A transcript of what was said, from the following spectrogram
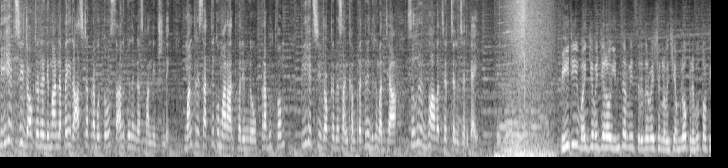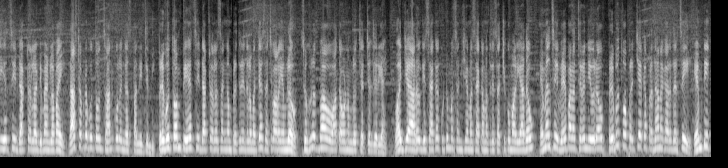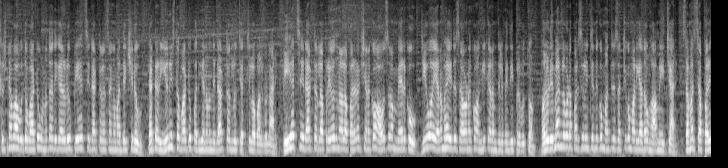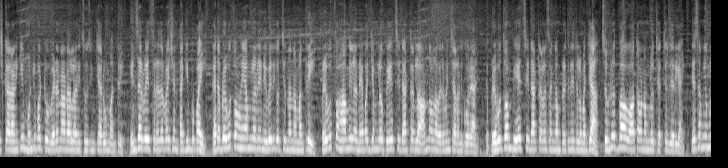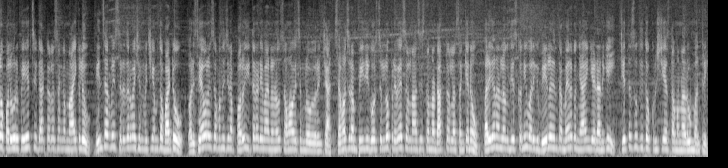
PhD డాక్టర్ల డిమాండ్లపై రాష్ట్ర ప్రభుత్వం సానుకూలంగా స్పందించింది. మంత్రి సత్యకుమార్ ఆధ్వర్యంలో ప్రభుత్వం పిహెచ్డి డాక్టర్ల సంఘం ప్రతినిధుల మధ్య సుహృద్భావ చర్చలు జరిగాయి. పీజీ వైద్య విద్యలో ఇన్ సర్వీస్ రిజర్వేషన్ల విషయంలో ప్రభుత్వ పీహెచ్సీ డాక్టర్ల డిమాండ్లపై రాష్ట్ర ప్రభుత్వం సానుకూలంగా స్పందించింది. ప్రభుత్వం పీహెచ్సీ డాక్టర్ల సంఘం ప్రతినిధుల మధ్య సచివాలయంలో సుహృద్భావ వాతావరణంలో చర్చలు జరిగాయి. వైద్య ఆరోగ్య శాఖ కుటుంబ సంక్షేమ శాఖ మంత్రి సత్యకుమార్ యాదవ్ ఎమ్మెల్సీ వేపాడ చిరంజీవిరావు ప్రభుత్వ ప్రత్యేక ప్రధాన కార్యదర్శి ఎంటీ కృష్ణబాబుతో పాటు ఉన్నతాధికారులు పీహెచ్సీ డాక్టర్ల సంఘం అధ్యక్షుడు డాక్టర్ యూనిస్తో పాటు పదిహేను మంది డాక్టర్లు చర్చలో పాల్గొన్నారు. పీహెచ్సీ డాక్టర్ల ప్రయోజనాల పరిరక్షణకు అవసరం మేరకు జీవో ఎనభై ఐదు సవరణకు అంగీకారం తెలిపింది ప్రభుత్వం. పలు డిమాండ్లు కూడా పరిశీలించేందుకు మంత్రి సత్యకుమార్ యాదవ్ హామీ ఇచ్చారు. సమస్య పరిష్కారానికి మొండిపట్టు విడనాడాలని సూచించారు మంత్రి. ఇన్ సర్వీస్ రిజర్వేషన్ తగ్గింపుపై గత ప్రభుత్వం హయాంలోనే నివేదిక వచ్చిందన్న మంత్రి ప్రభుత్వ హామీల నేపథ్యంలో పిహెచ్సి డాక్టర్లు ఆందోళన విరమించాలని కోరారు. ప్రభుత్వం పిహెచ్సి డాక్టర్ల సంఘం ప్రతినిధుల మధ్య సుహృద్భావ వాతావరణంలో చర్చలు జరిగాయి. దేశంలో సమయంలో పలువురు పిహెచ్సి డాక్టర్ల సంఘం నాయకులు ఇన్ సర్వీస్ రిజర్వేషన్ విషయంతో పాటు వారి సేవలకు సంబంధించిన పలు ఇతర డిమాండ్లను సమావేశంలో వివరించారు. సంవత్సరం పీజీ కోర్సుల్లో ప్రవేశాలను ఆశిస్తున్న డాక్టర్ల సంఖ్యను పరిగణనలోకి తీసుకుని వారికి వీలైనంత మేరకు న్యాయం చేయడానికి చిత్తశుద్ధితో కృషి చేస్తామన్నారు మంత్రి.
